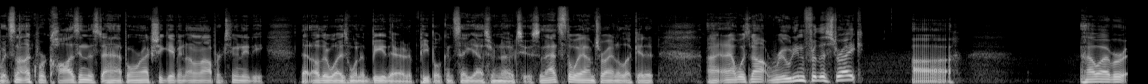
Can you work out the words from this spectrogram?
it's not like we're causing this to happen. We're actually giving an opportunity that otherwise wouldn't be there that people can say yes or no to. So that's the way I'm trying to look at it. Uh, and I was not rooting for the strike. Uh, however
